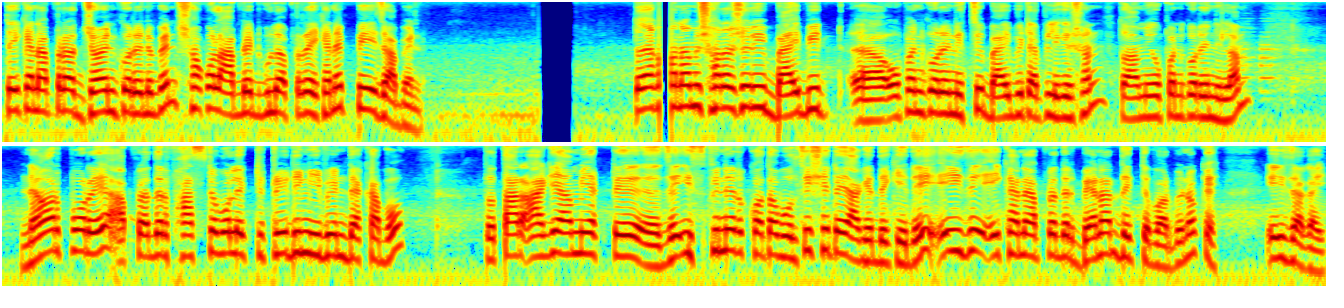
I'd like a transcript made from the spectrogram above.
তো এখানে আপনারা জয়েন করে নেবেন, সকল আপডেটগুলো আপনারা এখানে পেয়ে যাবেন। তো এখন আমি সরাসরি বাইবিট ওপেন করে নিচ্ছি বাইবিট অ্যাপ্লিকেশন তো আমি ওপেন করে নিলাম। নেওয়ার পরে আপনাদের ফার্স্ট অফ অল একটি ট্রেডিং ইভেন্ট দেখাবো। তো তার আগে আমি একটা, যে স্পিনের কথা বলছি, সেটাই আগে দেখিয়ে দেই। এই যে এখানে আপনাদের ব্যানার দেখতে পারবেন ওকে এই জায়গায়।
